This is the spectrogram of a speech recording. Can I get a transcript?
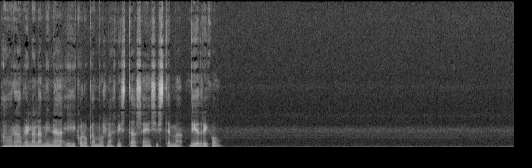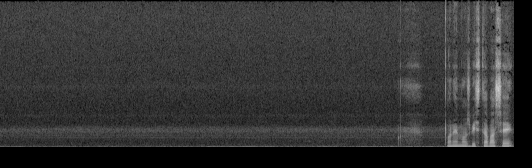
Ahora abre la lámina y colocamos las vistas en sistema diédrico. Ponemos vista base.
